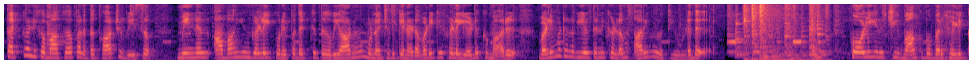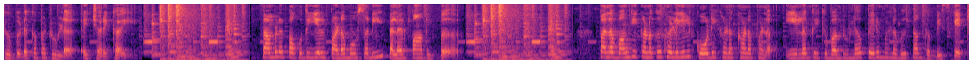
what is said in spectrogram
தற்காலிகமாக பலத்த காற்று வீசும். மின்னல் அபாயங்களை குறைப்பதற்கு தேவையான முன்னெச்சரிக்கை நடவடிக்கைகளை எடுக்குமாறு வளிமண்டலவியல் திணைக்களம் அறிவுறுத்தியுள்ளது. கோழியிறைச்சி வாங்குபவர்களுக்கு விடுக்கப்பட்டுள்ள எச்சரிக்கை. தமிழர் பகுதியில் பண மோசடி பலர் பாதிப்பு. பல வங்கிக் கணக்குகளில் கோடிக்கணக்கான பணம். இலங்கைக்கு வந்துள்ள பெருமளவு தங்க பிஸ்கெட்.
